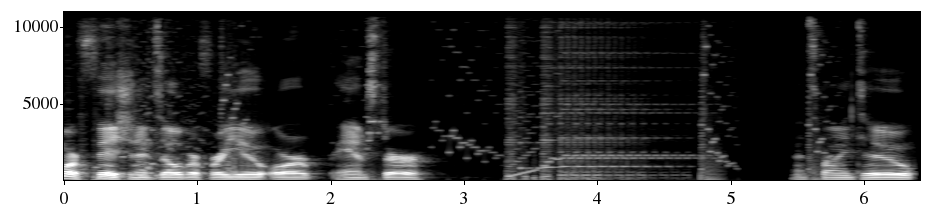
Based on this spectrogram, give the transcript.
One more fish and it's over for you, or hamster. That's fine too.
